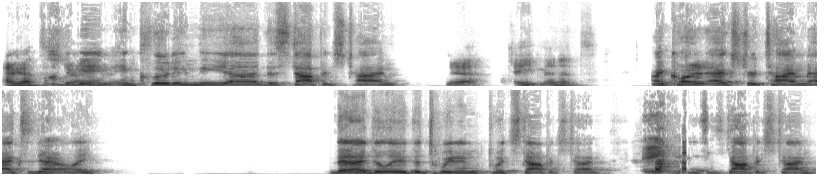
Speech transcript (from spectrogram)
I got of the game, including the uh, the stoppage time. Yeah, eight minutes. I caught it extra time accidentally. Then I deleted the tweet and put stoppage time. Eight minutes of stoppage time.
